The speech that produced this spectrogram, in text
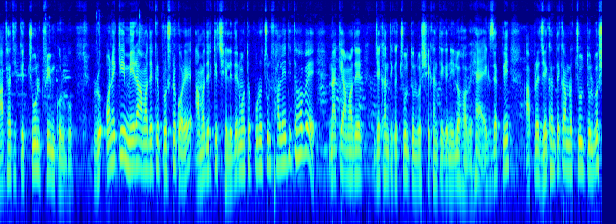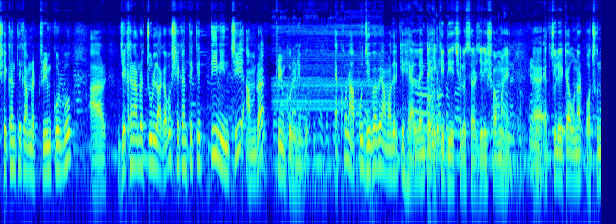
মাথা থেকে চুল ট্রিম করব। অনেকেই মেয়েরা আমাদেরকে প্রশ্ন করে, আমাদেরকে ছেলেদের মতো পুরো চুল ফালিয়ে দিতে হবে? নাকি আমাদের যেখান থেকে চুল তুলবো সেখান থেকে নিলে হবে? হ্যাঁ এক্স্যাক্টলি আপনার যেখান থেকে আমরা চুল তুলবো সেখান থেকে আমরা ট্রিম করব, আর যেখানে আমরা চুল লাগাবো সেখান থেকে তিন ইঞ্চি আমরা ট্রিম করে নিব। এখন আপু যেভাবে আমাদেরকে হেয়ার লাইনটা এঁকে দিয়েছিল সার্জারির সময় অ্যাকচুয়ালি এটা ওনার পছন্দ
